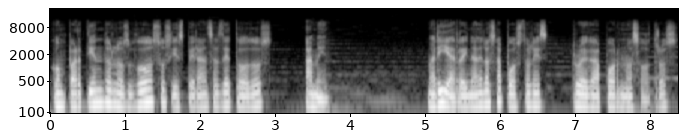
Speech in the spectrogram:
compartiendo los gozos y esperanzas de todos. Amén. María, Reina de los Apóstoles, ruega por nosotros.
